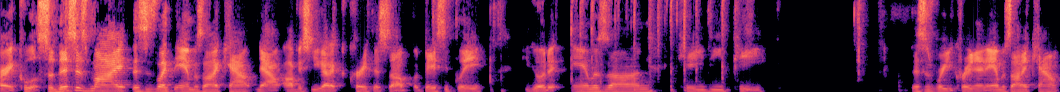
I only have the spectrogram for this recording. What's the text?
All right, cool. So this is my this is like the Amazon account. Now, obviously, you got to create this up, but basically, you go to Amazon KDP, this is where you create an Amazon account.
